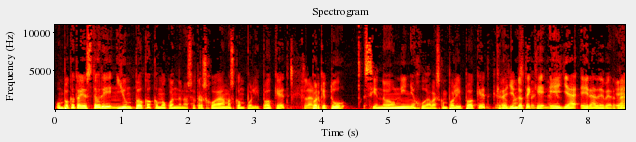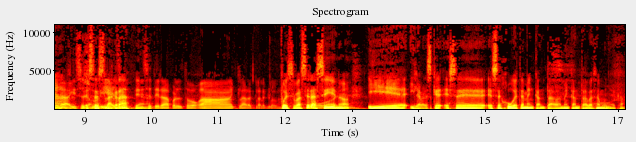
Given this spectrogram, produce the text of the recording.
un poco Toy Story y un poco como cuando nosotros jugábamos con Polly Pocket, Claro. porque tú siendo un niño jugabas con Polly Pocket creyéndote que ella era de verdad. Era, y se Esa es la gracia. Y se tiraba por el tobogán, claro, claro, claro. Pues va a ser así, Guay. ¿no? Y, eh, y la verdad es que ese, ese juguete me encantaba, me encantaba esa muñeca.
